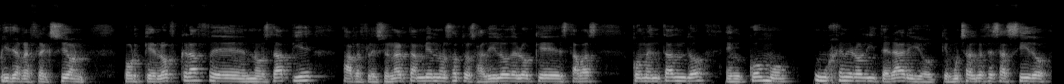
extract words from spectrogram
y de reflexión, porque Lovecraft eh, nos da pie a reflexionar también nosotros al hilo de lo que estabas comentando en cómo un género literario que muchas veces ha sido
